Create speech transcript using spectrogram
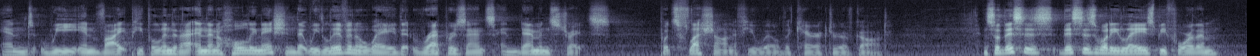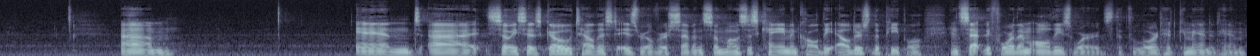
and we invite people into that. And then a holy nation that we live in a way that represents and demonstrates, puts flesh on, if you will, the character of God. And so this is, this is what he lays before them. Um, and uh, so he says, Go tell this to Israel, verse 7. So Moses came and called the elders of the people and set before them all these words that the Lord had commanded him.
